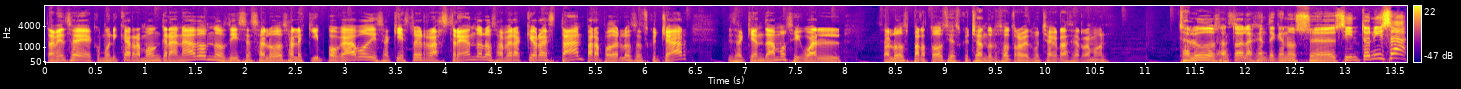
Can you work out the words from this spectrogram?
También se comunica Ramón Granados, nos dice saludos al equipo Gabo, dice aquí estoy rastreándolos a ver a qué hora están para poderlos escuchar. Dice aquí andamos, igual saludos para todos y escuchándolos otra vez. Muchas gracias Ramón. Saludos a toda la gente que nos eh, sintoniza.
